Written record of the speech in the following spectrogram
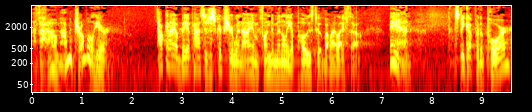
I thought, oh, I'm in trouble here. How can I obey a passage of scripture when I am fundamentally opposed to it by my lifestyle? Man, speak up for the poor.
